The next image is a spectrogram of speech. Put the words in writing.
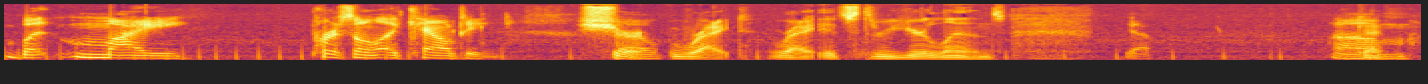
but my personal accounting. Sure. So- Right. Right. It's through your lens. Yeah. Um, okay.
